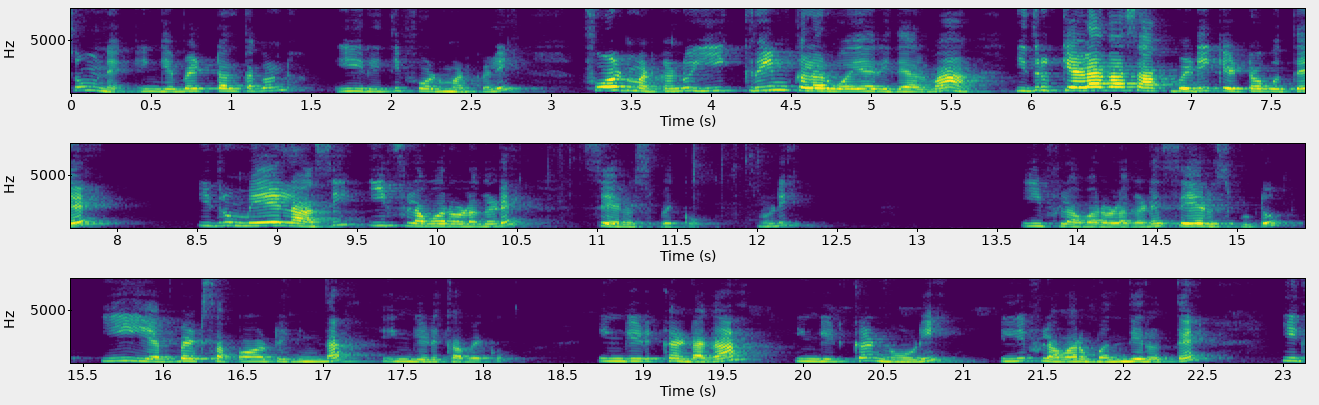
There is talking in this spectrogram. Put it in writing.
ಸುಮ್ಮನೆ ಹಿಂಗೆ ಬೆಟ್ಟಲ್ಲಿ ತಗೊಂಡು ಈ ರೀತಿ ಫೋಲ್ಡ್ ಮಾಡ್ಕೊಳ್ಳಿ. ಫೋಲ್ಡ್ ಮಾಡ್ಕೊಂಡು ಈ ಕ್ರೀಮ್ ಕಲರ್ ವೈಯರ್ ಇದೆ ಅಲ್ವಾ? ಇದ್ರ ಕೆಳಗಾಸ ಹಾಕ್ಬೇಡಿ, ಕೆಟ್ಟೋಗುತ್ತೆ. ಇದ್ರ ಮೇಲಾಸಿ ಈ ಫ್ಲವರ್ ಒಳಗಡೆ ಸೇರಿಸ್ಬೇಕು. ನೋಡಿ. ಈ ಫ್ಲವರ್ ಒಳಗಡೆ ಸೇರಿಸ್ಬಿಟ್ಟು ಈ ಎಬ್ಬೆಟ್ ಸಪೋರ್ಟಿಂದ ಹಿಂಗೆ ಹಿಡ್ಕೋಬೇಕು ಹಿಂಗೆ ಹಿಡ್ಕೊಂಡಾಗ ಹಿಂಗೆ ಹಿಡ್ಕೊಂಡು ನೋಡಿ, ಇಲ್ಲಿ ಫ್ಲವರ್ ಬಂದಿರುತ್ತೆ. ಈಗ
